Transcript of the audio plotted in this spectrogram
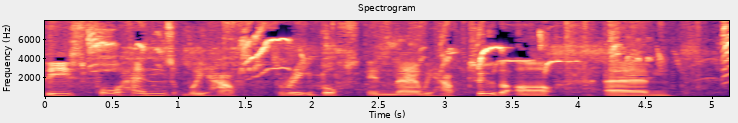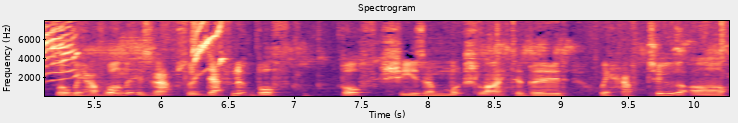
These four hens, we have three buffs in there. We have two that are, um, well, we have one that is an absolute definite buff. Buff. She is a much lighter bird. We have two that are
